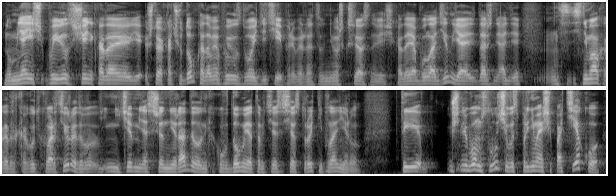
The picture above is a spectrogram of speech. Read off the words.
Но у меня есть, появилось ощущение, когда я- что я хочу дом, когда у меня появилось двое детей, примерно. Это немножко связанная вещь. Когда я был один, я даже один- снимал когда какую-то квартиру, это ничем меня совершенно не радовало, никакого дома я там себе строить не планировал. Ты в любом случае воспринимаешь ипотеку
